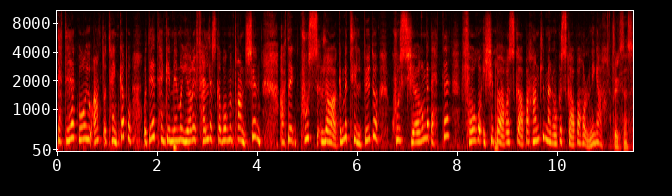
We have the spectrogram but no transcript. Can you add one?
dette her går jo an å tenke på, og det tenker jeg vi må gjøre i fellesskap òg med bransjen. At det, Hvordan lager vi tilbud, og hvordan gjør vi dette for å ikke bare skape handel, men også skape holdninger? Fylkesnes.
